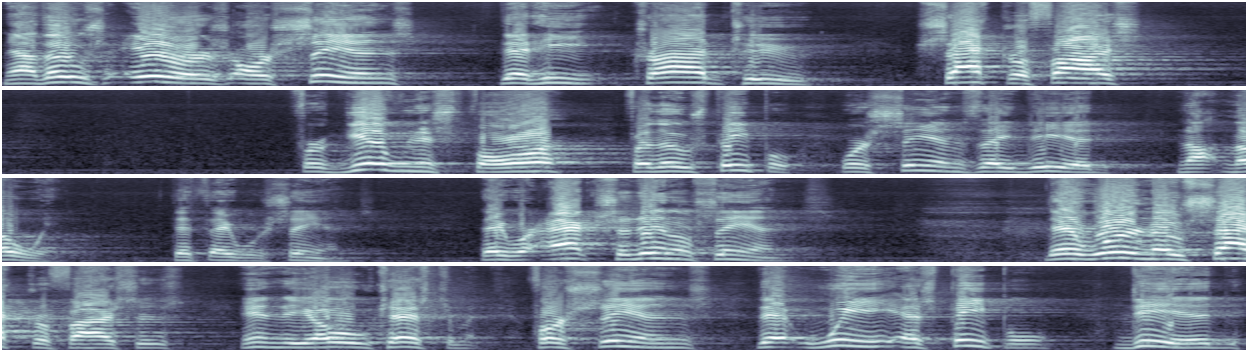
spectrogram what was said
Now, those errors are sins that he tried to sacrifice forgiveness for, for those people, were sins they did not knowing that they were sins. They were accidental sins. There were no sacrifices in the Old Testament for sins that we as people did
